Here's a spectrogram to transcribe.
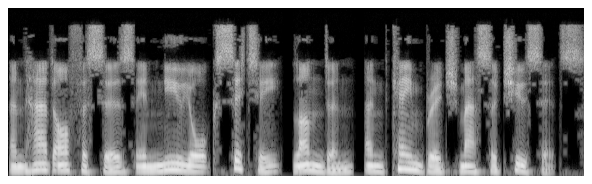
and had offices in New York City, London, and Cambridge, Massachusetts.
